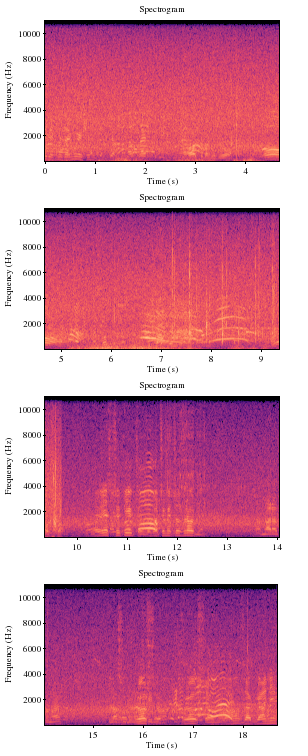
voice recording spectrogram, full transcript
Nie wiem, nie zajmuję się licencjami. O, chyba nie było. O! No jest przy piłce, zobaczymy co zrobi. Maradona? Lasu no, Bielskiego? Proszę, no, zagranie.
